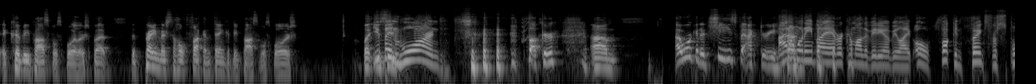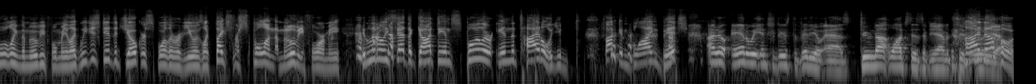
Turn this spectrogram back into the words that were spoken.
it could be possible spoilers. But the pretty much the whole fucking thing could be possible spoilers. But you You've see- been warned. fucker. Um, I work at a cheese factory. I don't want anybody ever come on the video and be like, "Oh, fucking thanks for spoiling the movie for me." Like we just did the Joker spoiler review. and It's like, "Thanks for spoiling the movie for me." It literally said the goddamn spoiler in the title. You fucking blind bitch. I know, and we introduced the video as "Do not watch this if you haven't seen." The I movie yet." know.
